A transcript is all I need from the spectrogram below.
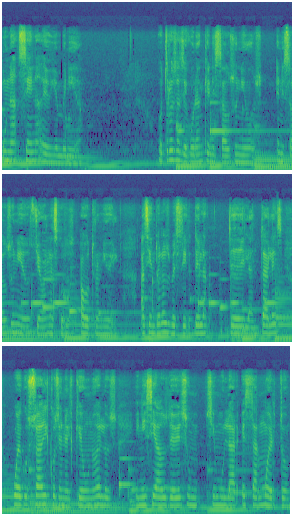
una cena de bienvenida. Otros aseguran que en Estados Unidos, en Estados Unidos llevan las cosas a otro nivel, haciéndolos vestir de, la, de delantales juegos sádicos en el que uno de los iniciados debe simular estar muerto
